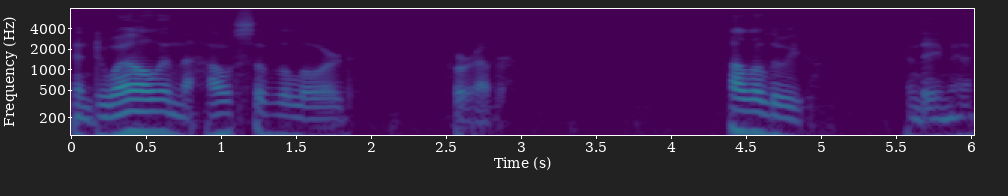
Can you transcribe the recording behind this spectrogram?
and dwell in the house of the Lord forever. Hallelujah and amen.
